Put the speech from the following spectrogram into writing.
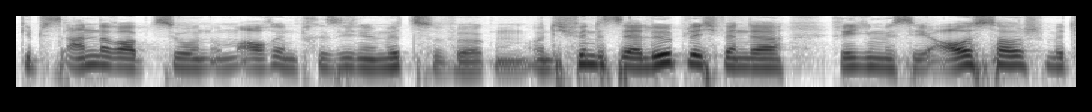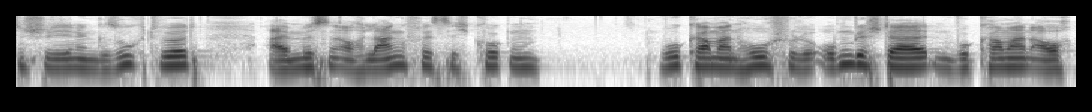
Gibt es andere Optionen, um auch in Präsidien mitzuwirken? Und ich finde es sehr löblich, wenn der regelmäßige Austausch mit den Studierenden gesucht wird. Aber wir müssen auch langfristig gucken, wo kann man Hochschule umgestalten, wo kann man auch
